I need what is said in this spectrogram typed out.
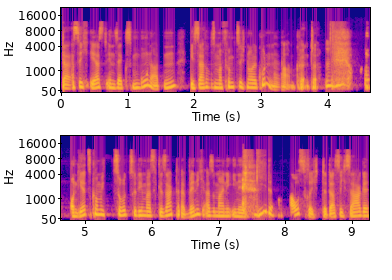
dass ich erst in sechs Monaten, ich sage jetzt mal, 50 neue Kunden haben könnte. Mhm. Und jetzt komme ich zurück zu dem, was ich gesagt habe. Wenn ich also meine Energie darauf ausrichte, dass ich sage,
